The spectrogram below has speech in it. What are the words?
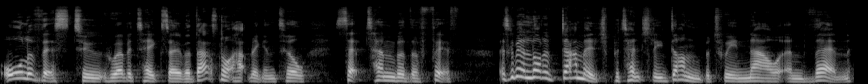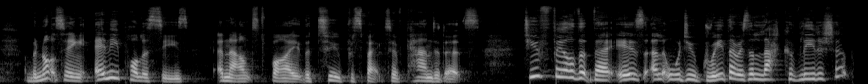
all of this to whoever takes over. That's not happening until September the 5th. There's going to be a lot of damage potentially done between now and then. And we're not seeing any policies announced by the two prospective candidates. Do you feel that there is, a, would you agree there is a lack of leadership?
